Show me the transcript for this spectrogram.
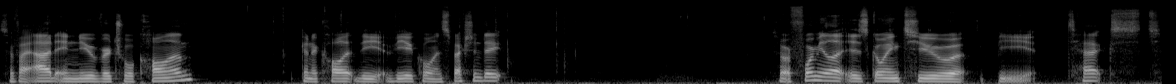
So if I add a new virtual column, I'm going to call it the vehicle inspection date. So our formula is going to be text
